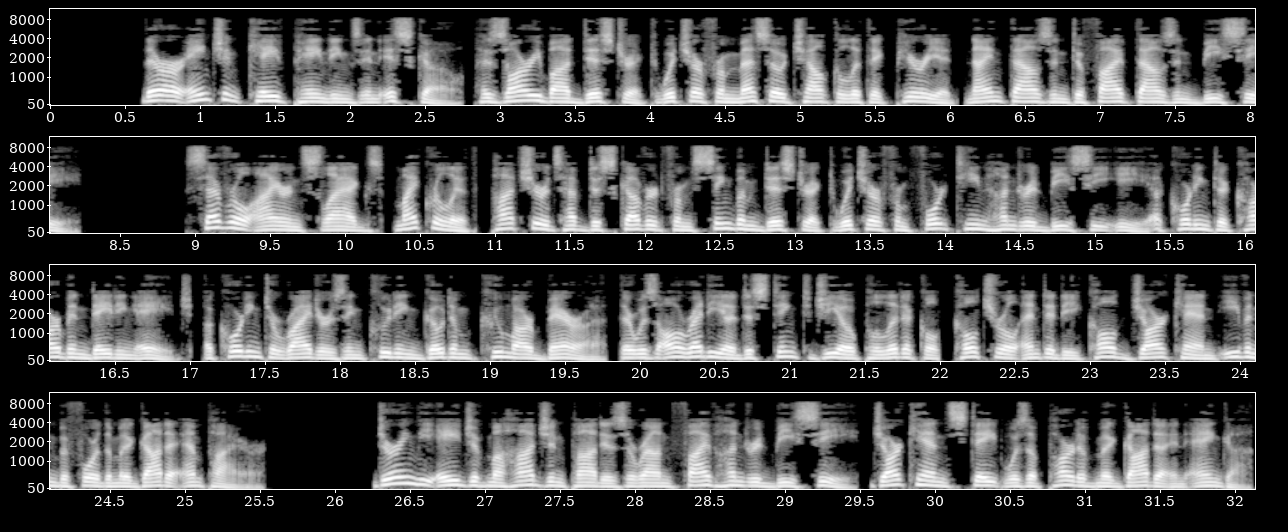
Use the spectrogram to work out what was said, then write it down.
There are ancient cave paintings in Isko, Hazaribagh district which are from Meso-Chalcolithic period 9000 to 5000 BC. Several iron slags, microlith, potsherds have discovered from Singhbhum district which are from 1400 BCE according to carbon dating age. According to writers including Gautam Kumar Bera, there was already a distinct geo-political, cultural entity called Jharkhand even before the Magadha Empire. During the age of Mahajanpadas around 500 BC, Jharkhand state was a part of Magadha and Anga.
